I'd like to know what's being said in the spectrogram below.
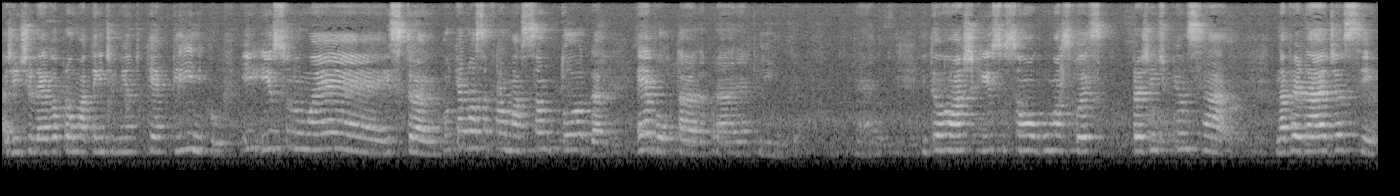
A gente leva para um atendimento que é clínico e isso não é estranho, porque a nossa formação toda é voltada para a área clínica. Né? Então eu acho que isso são algumas coisas para a gente pensar. Na verdade, assim,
